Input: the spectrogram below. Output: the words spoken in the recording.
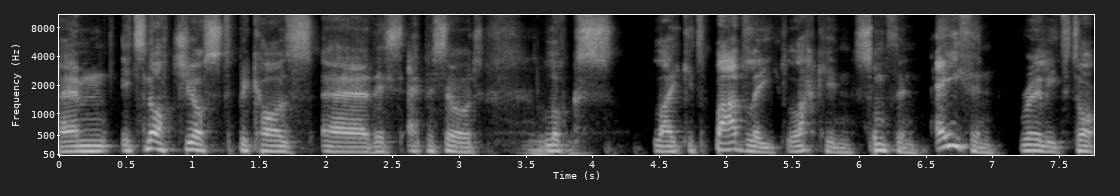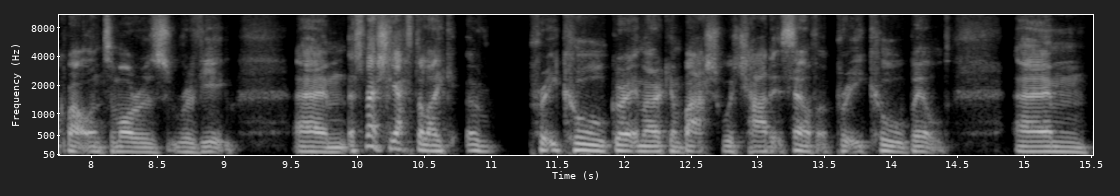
Um, it's not just because uh, this episode looks like it's badly lacking something, anything really to talk about on tomorrow's review, um, especially after like a pretty cool Great American Bash, which had itself a pretty cool build. Um,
